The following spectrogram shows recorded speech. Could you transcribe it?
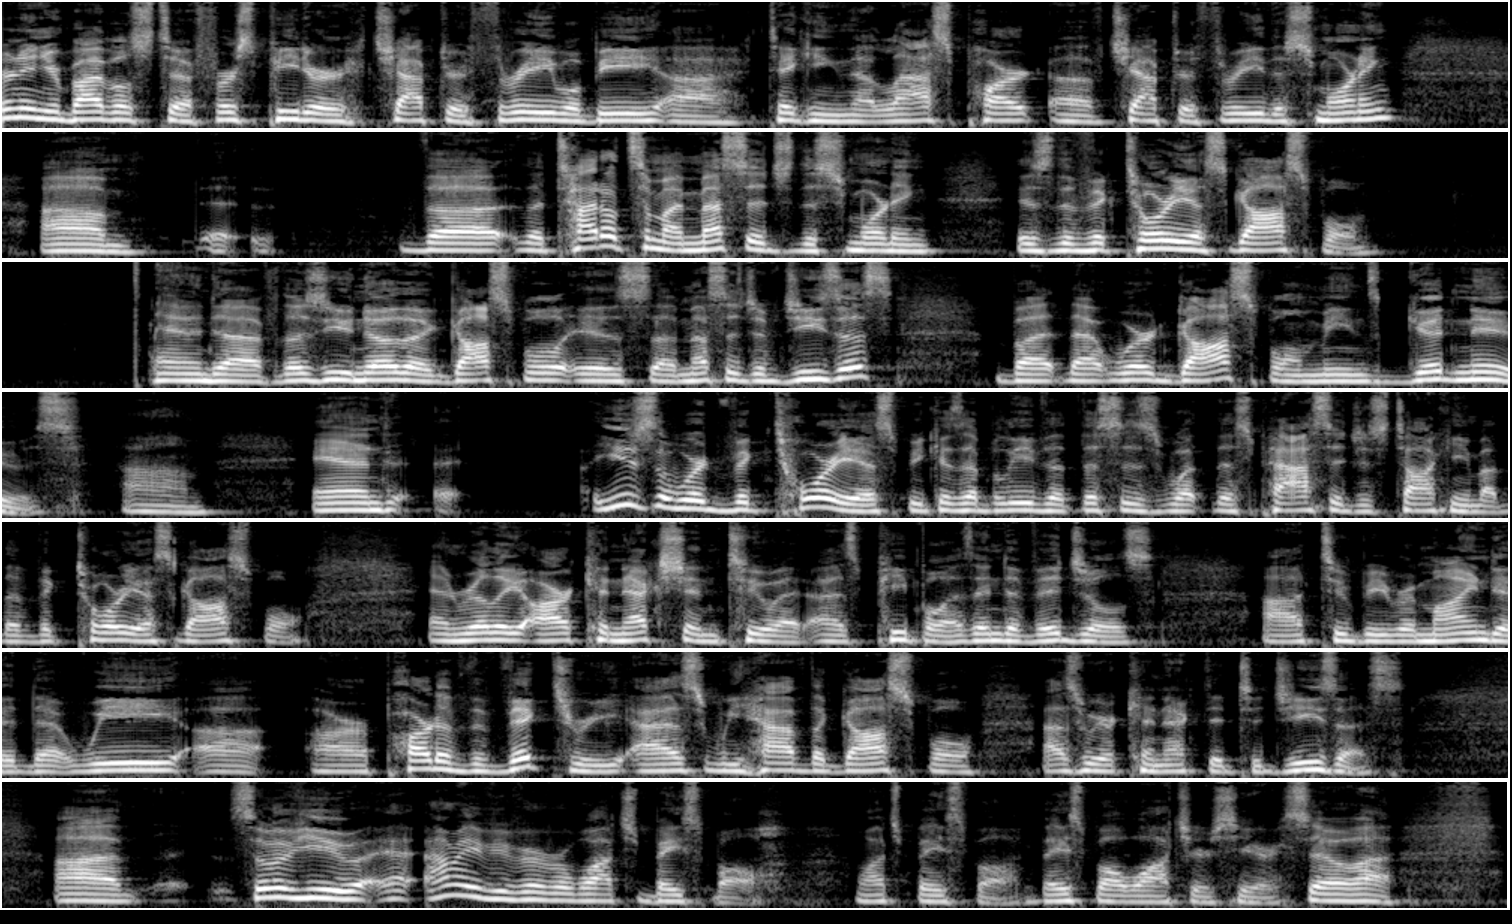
Turn in your Bibles to 1 Peter chapter 3. We'll be uh, taking the last part of chapter 3 this morning. Um, the, the title to my message this morning is The Victorious Gospel. And uh, for those of you who know, the gospel is the message of Jesus, but that word gospel means good news. Um, and I use the word victorious because I believe that this is what this passage is talking about the victorious gospel, and really our connection to it as people, as individuals, uh, to be reminded that we uh, are part of the victory as we have the gospel, as we are connected to Jesus. Uh, some of you, how many of you have ever watched baseball? Watch baseball, baseball watchers here. So, uh,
